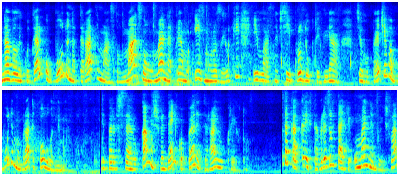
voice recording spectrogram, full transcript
На велику терку буду натирати масло. Масло у мене прямо із морозилки, і, власне, всі продукти для цього печива будемо брати холодними. Тепер все руками швиденько перетираю крихту. Така крихта в результаті у мене вийшла.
